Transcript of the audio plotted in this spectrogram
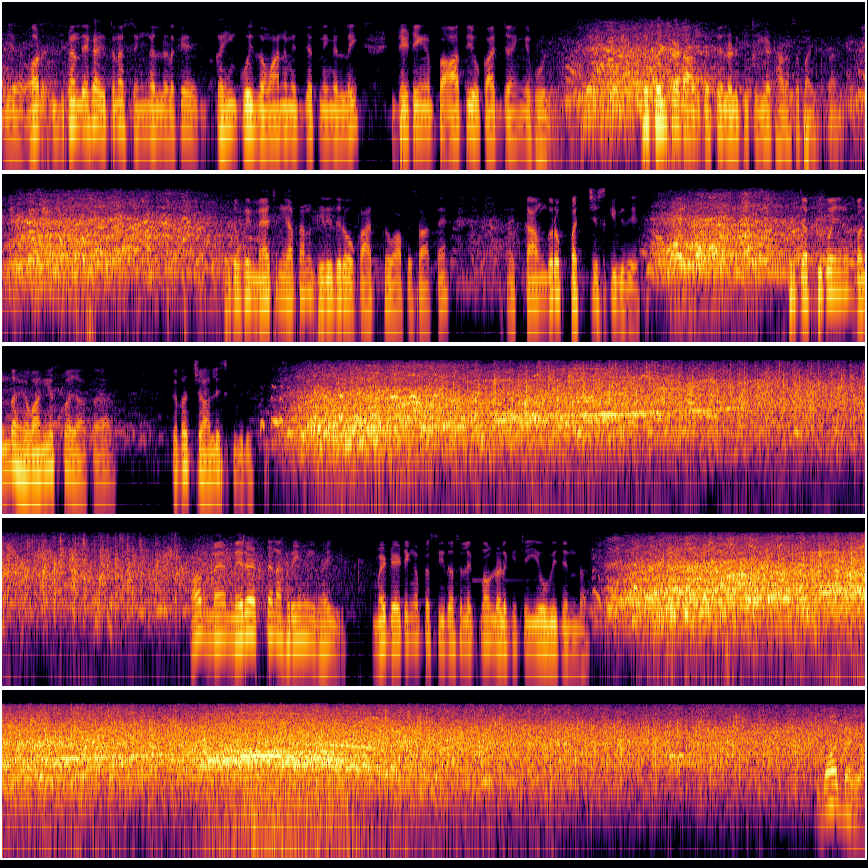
ये और मैंने देखा, इतना सिंगल लड़के, कहीं कोई जमाने में इज़्ज़त नहीं मिल रही। डेटिंग ऐप पर आती औकात जाएँगे भूल। तो फ़िल्टर डाल देते लड़की चाहिए अठारह से बाईस साल की। तो कोई मैच नहीं आता ना धीरे धीरे औकात पे वापस आते हैं। एक काम करो, पच्चीस की भी देख। फिर जब भी कोई बंदा हैवानियत पर जाता है, कहता चालीस की भी देख। और मैं, मेरे इतने नखरी नहीं भाई। मैं डेटिंग पे सीधा से लिखता हूँ, लड़की चाहिए वो भी ज़िंदा। बहुत बढ़िया।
